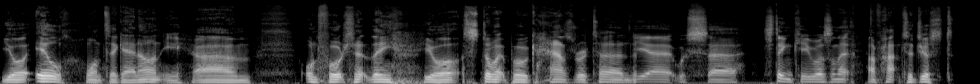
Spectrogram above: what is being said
you're ill once again, aren't you? Um, unfortunately, your stomach bug has returned. Yeah, it was uh, stinky, wasn't it? I've had to just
